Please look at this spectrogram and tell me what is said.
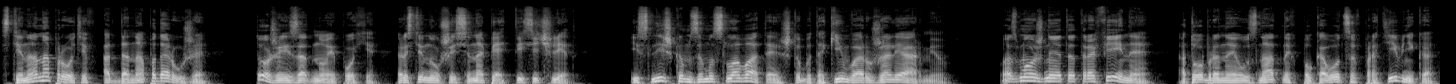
Стена напротив отдана под оружие, тоже из одной эпохи, растянувшейся на пять тысяч лет и слишком замысловатое, чтобы таким вооружали армию. Возможно, это трофейное, отобранное у знатных полководцев противника,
